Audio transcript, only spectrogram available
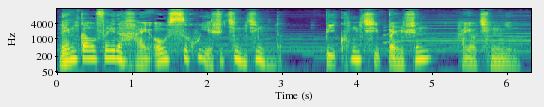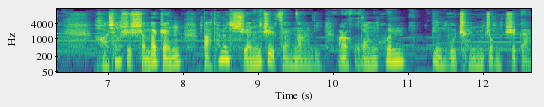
连高飞的海鸥似乎也是静静的，比空气本身还要轻盈，好像是什么人把它们悬置在那里，而黄昏。并无沉重之感，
